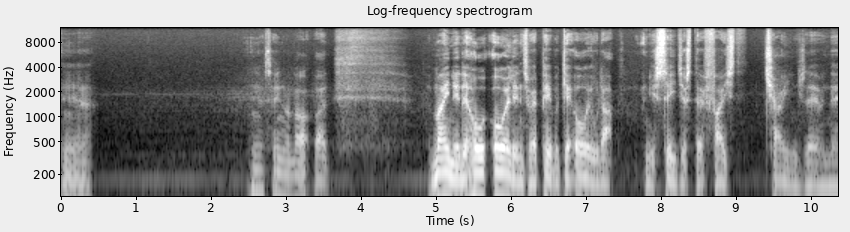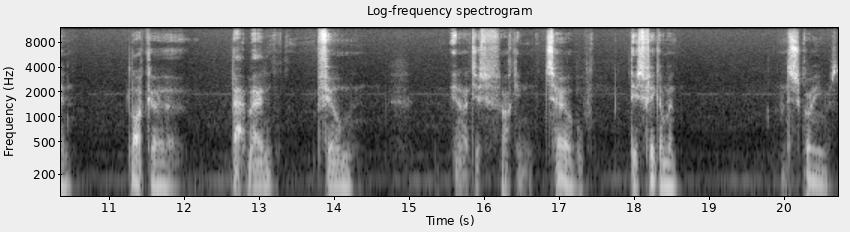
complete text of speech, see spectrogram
Yeah. Yeah, I've seen a lot, but mainly the oilings where people get oiled up and you see just their face change there and then, like a Batman film. You know, just fucking terrible disfigurement and screams.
